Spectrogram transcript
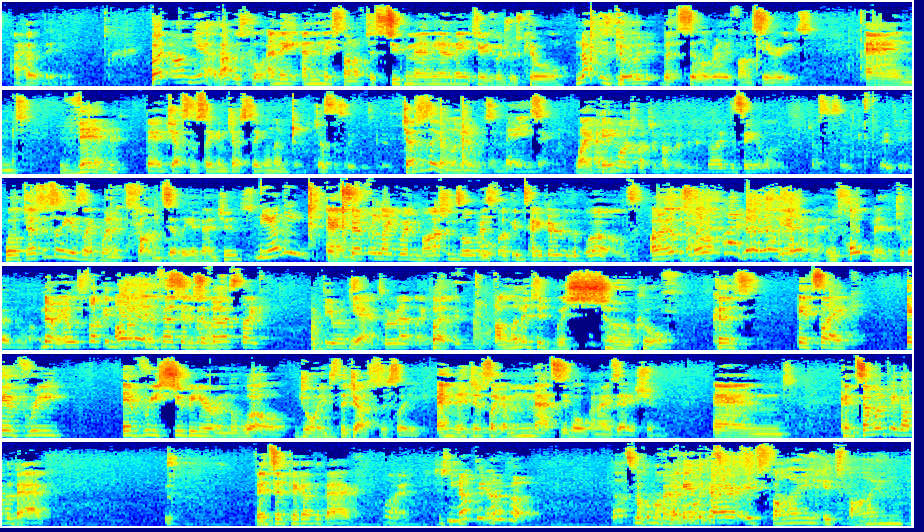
I hope they do. But um, yeah, that was cool. And they and then they spun off to Superman the animated series, which was cool. Not as good, but still a really fun series. And then they had Justice League and Justice League Unlimited. Justice League was good. Justice League Unlimited was amazing. Like I they, didn't watch much of Unlimited, but I did see a lot of Justice League OG. well, Justice League is like when it's fun, silly adventures. The only And- Except for like when Martians almost fucking take over the world. Oh no, that was That was Hulk. No, that was Yeah. Hulkman. It was Hulkman that took over the world. No, it was fucking. Oh, yeah, the first episode The first like few episodes Yeah. were about like. But fucking- Unlimited was so cool because it's like every every superhero in the world joins the Justice League, and they're just like a massive organization. And can someone pick up the bag? Vincent, pick up the bag. why? Just you knocked it over. That's not my. Okay, fault. Lakaya, it's fine. It's fine.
